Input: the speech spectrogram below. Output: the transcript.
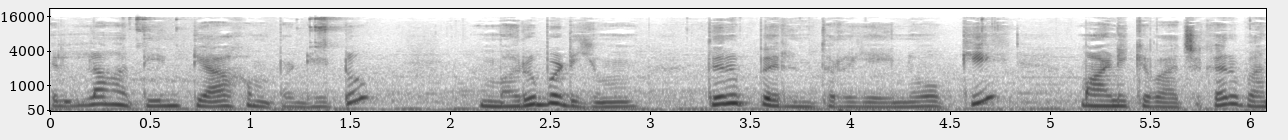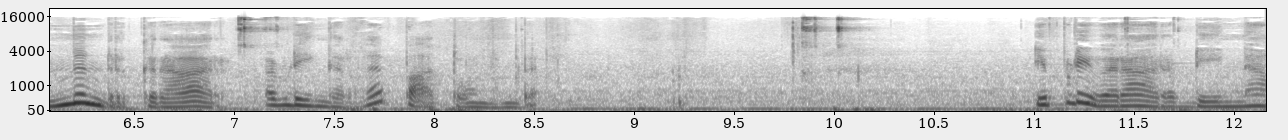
எல்லாத்தையும் தியாகம் பண்ணிட்டு மறுபடியும் திருப்பெருந்துறையை நோக்கி மாணிக்க வாச்சகர் வந்துருக்கிறார் அப்படிங்கிறத பார்த்தோம் நம்ம. எப்படி வரார் அப்படின்னா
